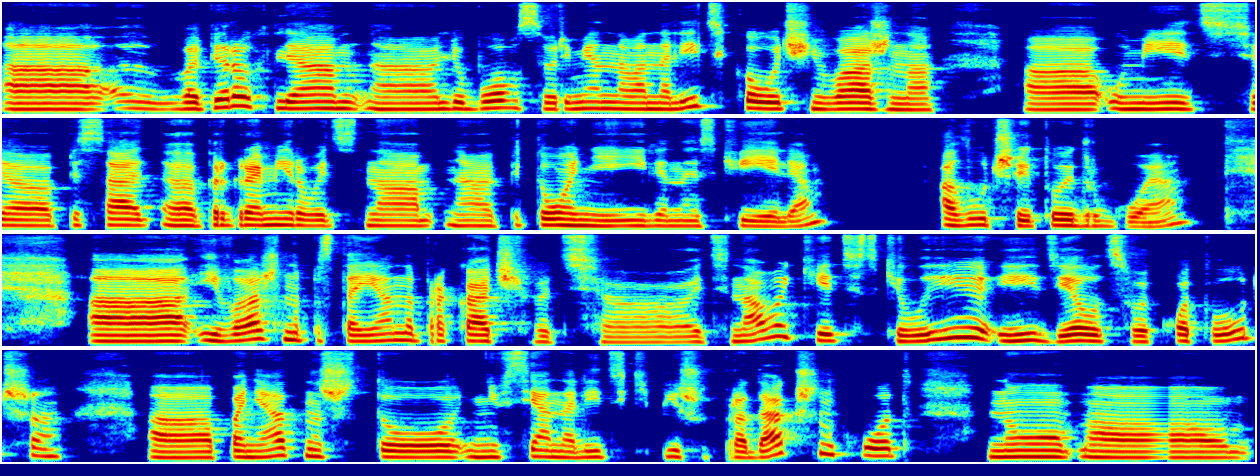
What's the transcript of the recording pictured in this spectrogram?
Во-первых, для любого современного аналитика очень важно уметь писать, программировать на питоне или на SQL а лучше и то, и другое. А, и важно постоянно прокачивать а, эти навыки, эти скиллы и делать свой код лучше. А, понятно, что не все аналитики пишут production-код, но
